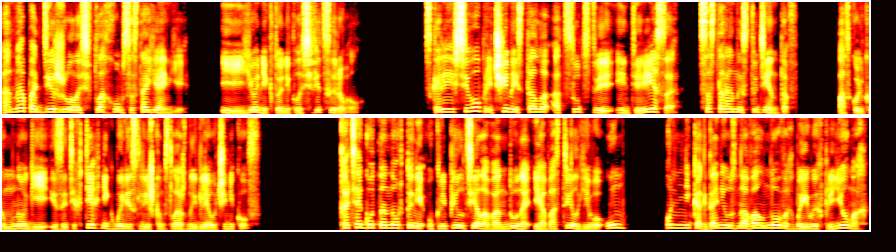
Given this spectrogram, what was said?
она поддерживалась в плохом состоянии, и ее никто не классифицировал. Скорее всего, причиной стало отсутствие интереса со стороны студентов, поскольку многие из этих техник были слишком сложны для учеников. Хотя год на Нортоне укрепил тело Вандуна и обострил его ум, он никогда не узнавал новых боевых приемах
